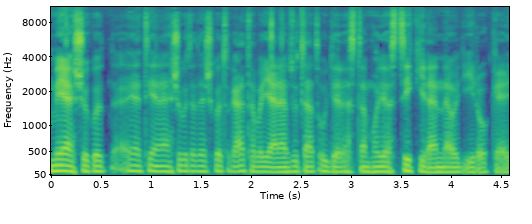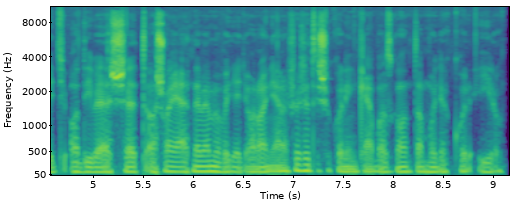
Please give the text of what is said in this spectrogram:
a mi első, köt- hát ilyen első kötetes költők általában jellemző, tehát úgy éreztem, hogy az ciki lenne, hogy írok egy Adi verset a saját nevembe, vagy egy Arany János verset, és akkor inkább azt gondoltam, hogy akkor írok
